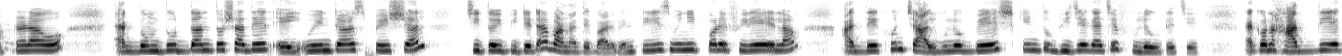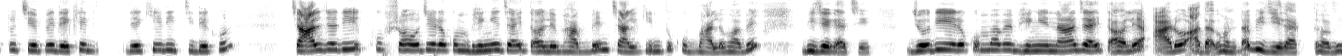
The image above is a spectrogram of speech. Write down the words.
আপনারাও একদম দুর্দান্ত স্বাদের এই উইন্টার স্পেশাল চিতই পিঠেটা বানাতে পারবেন। 30 মিনিট পরে ফিরে এলাম আর দেখুন চালগুলো বেশ কিন্তু ভিজে গেছে, ফুলে উঠেছে। এখন হাত দিয়ে একটু চেপে দেখে, দেখিয়ে দিচ্ছি, দেখুন। চাল যদি খুব সহজে এরকম ভেঙে যায়, তাহলে ভাববেন চাল কিন্তু খুব ভালোভাবে ভিজে গেছে। যদি এরকমভাবে ভেঙে না যায়, তাহলে আরও আধা ঘণ্টা ভিজিয়ে রাখতে হবে।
